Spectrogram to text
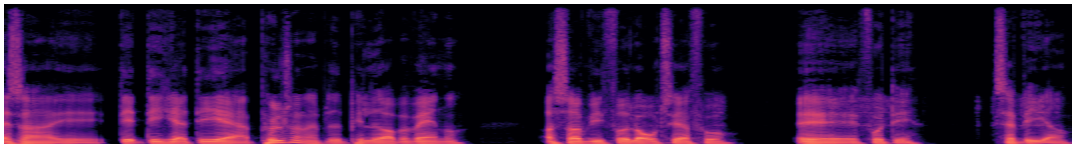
altså øh, det, det her, det er, pølserne er blevet pillet op af vandet, og så har vi fået lov til at få, øh, få det serveret.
